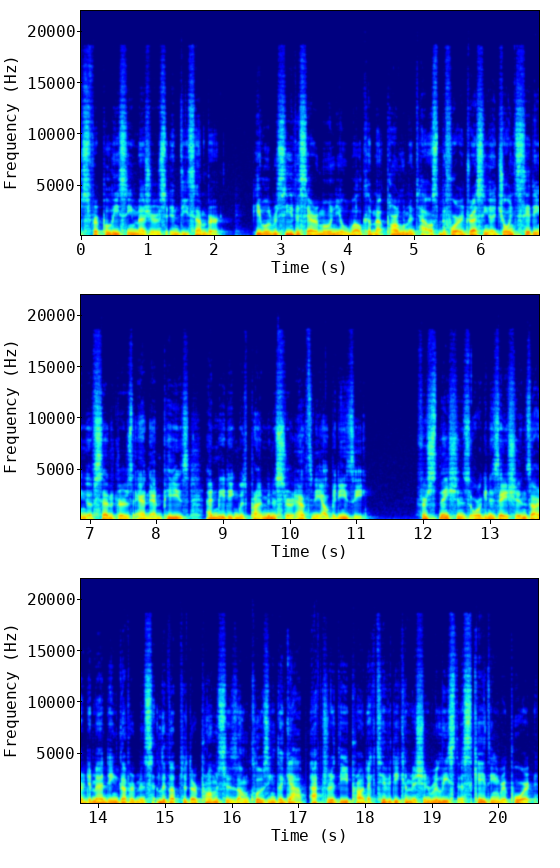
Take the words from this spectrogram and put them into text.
for policing measures in December. He will receive a ceremonial welcome at Parliament House before addressing a joint sitting of senators and MPs and meeting with Prime Minister Anthony Albanese. First Nations organizations are demanding governments live up to their promises on closing the gap after the Productivity Commission released a scathing report.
